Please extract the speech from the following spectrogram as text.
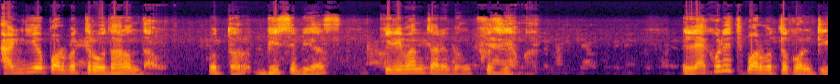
আগ্নেয় পর্বতের উদাহরণ দাও। উত্তর, ভিসিবিয়াস কিলিমানজার এবং ফুজিয়ামা। ল্যাকোলিথ পর্বত কোনটি?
